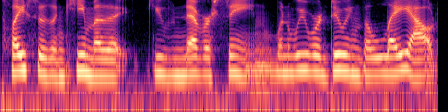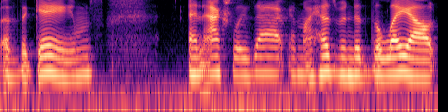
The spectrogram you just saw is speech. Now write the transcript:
places in Kemah that you've never seen. When we were doing the layout of the games, and actually Zach and my husband did the layout,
